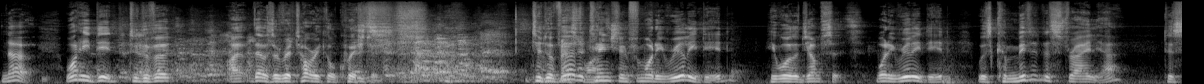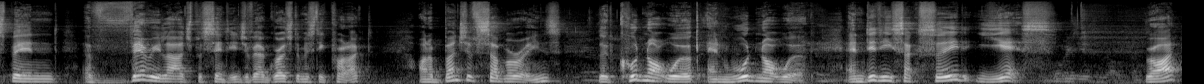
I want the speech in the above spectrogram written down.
No. What he did to divert I, that was a rhetorical question. to divert attention from what he really did, he wore the jumpsuits. What he really did was committed Australia to spend a very large percentage of our gross domestic product on a bunch of submarines that could not work and would not work. And did he succeed? Yes. Right?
